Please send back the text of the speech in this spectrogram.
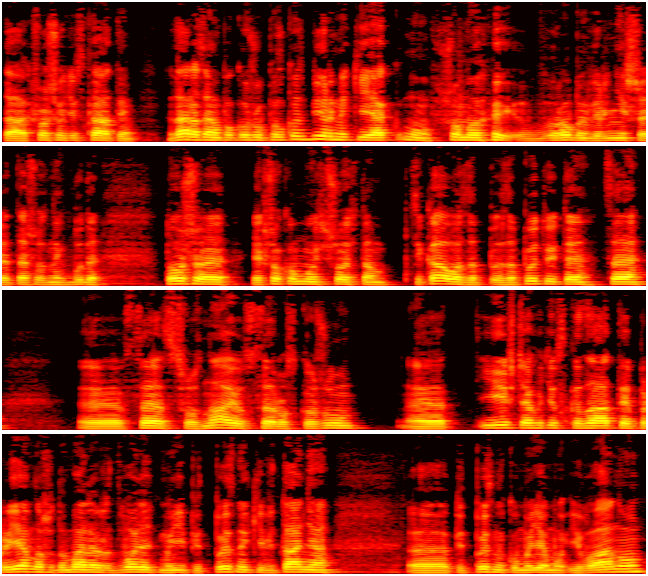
так, що ж хотів сказати. Зараз я вам покажу пилкозбірники, як, ну, що ми робимо, вірніше, те, що з них буде. Тож, е, якщо комусь щось там цікаво, запитуйте. Це е, все, що знаю, все розкажу. Е, І ще хотів сказати, приємно, що до мене вже дзвонять мої підписники. Вітання підписнику моєму Івану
